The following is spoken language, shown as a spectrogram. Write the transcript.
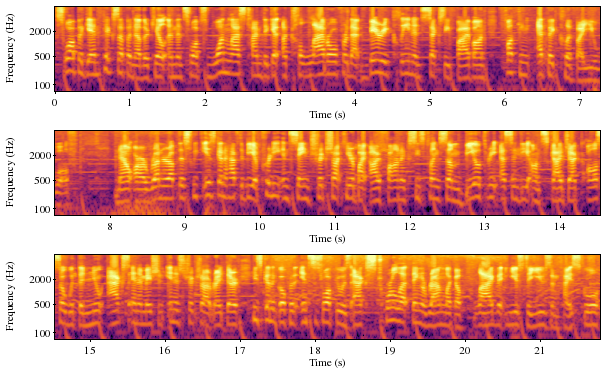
swap again, picks up another kill, and then swaps one last time to get a collateral for that very clean and sexy 5 on. Fucking epic clip by you, Wolf. Now, our runner-up this week is going to have to be a pretty insane trick shot here by iPhonics. He's playing some BO3 S&D on Skyjacked, also with the new axe animation in his trick shot right there. He's going to go for the insta-swap to his axe, twirl that thing around like a flag that he used to use in high school.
